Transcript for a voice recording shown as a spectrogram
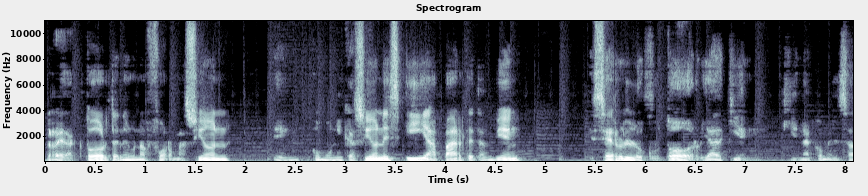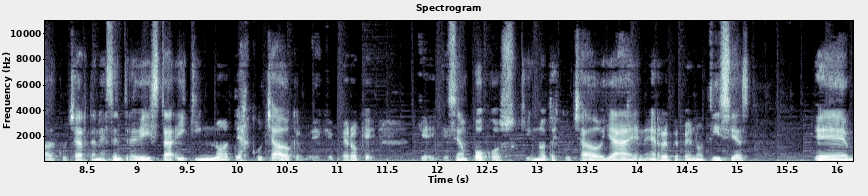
redactor, tener una formación en comunicaciones y aparte también ser locutor, ya quien, quien ha comenzado a escucharte en esta entrevista y quien no te ha escuchado, que, espero que, sean pocos, quien no te ha escuchado ya en RPP Noticias, eh,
